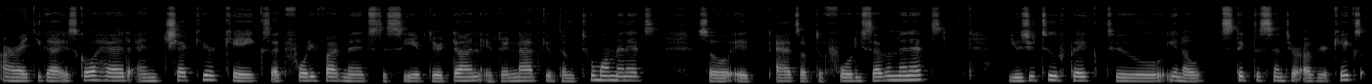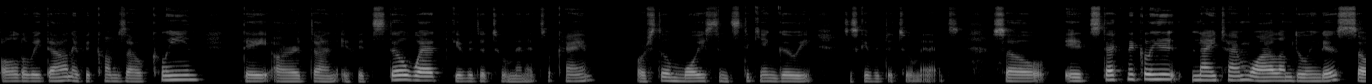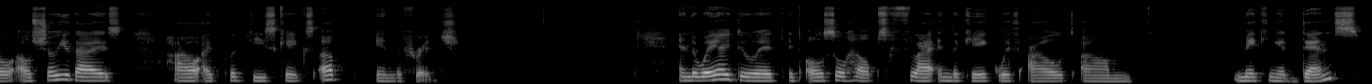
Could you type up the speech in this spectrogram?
All right, you guys, go ahead and check your cakes at 45 minutes to see if they're done. If they're not, give them two more minutes. So it adds up to 47 minutes. Use your toothpick to, you know, stick the center of your cakes all the way down. If it comes out clean, they are done. If it's still wet, give it the two minutes, okay? Or still moist and sticky and gooey, just give it the two minutes. So it's technically nighttime while I'm doing this. So I'll show you guys how I put these cakes up in the fridge. And the way I do it, it also helps flatten the cake without um, making it dense.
